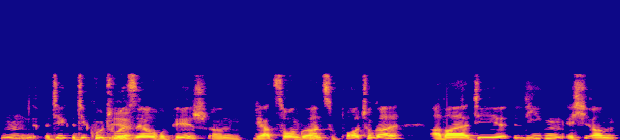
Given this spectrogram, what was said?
Hm, Die, die Kultur Ja. ist sehr europäisch. Ähm, die Azoren Mhm. gehören zu Portugal, aber die liegen, ich ähm,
